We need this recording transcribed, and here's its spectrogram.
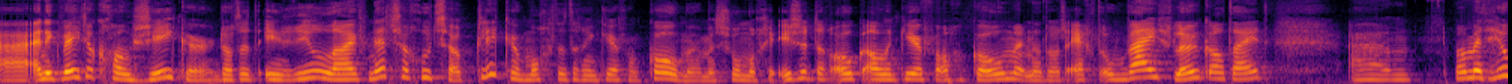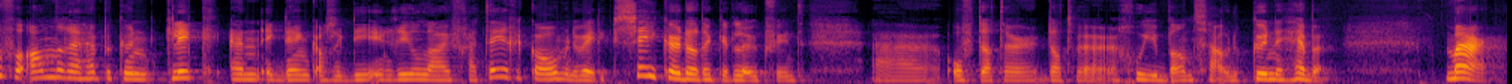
Uh, en ik weet ook gewoon zeker dat het in real life net zo goed zou klikken, mocht het er een keer van komen. Met sommigen is het er ook al een keer van gekomen. En dat was echt onwijs leuk altijd. Um, maar met heel veel anderen heb ik een klik. En ik denk als ik die in real life ga tegenkomen, dan weet ik zeker dat ik het leuk vind. Uh, of dat, er, dat we een goede band zouden kunnen hebben. Maar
